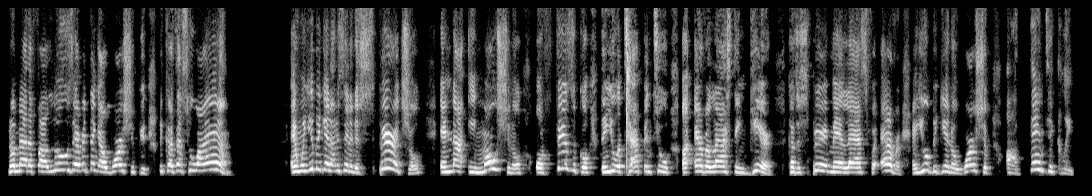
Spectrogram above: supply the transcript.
No matter if I lose everything, I worship you because that's who I am. And when you begin to understand it is spiritual and not emotional or physical, then you will tap into an everlasting gear because the spirit man lasts forever. And you'll begin to worship authentically.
